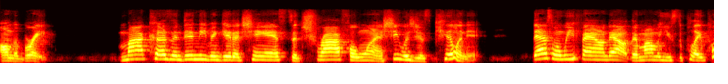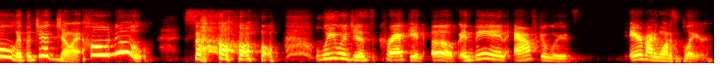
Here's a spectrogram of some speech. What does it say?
on the break. My cousin didn't even get a chance to try for one. She was just killing it. That's when we found out that mama used to play pool at the juke joint. Who knew? So we were just cracking up. And then afterwards, everybody wanted to play her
